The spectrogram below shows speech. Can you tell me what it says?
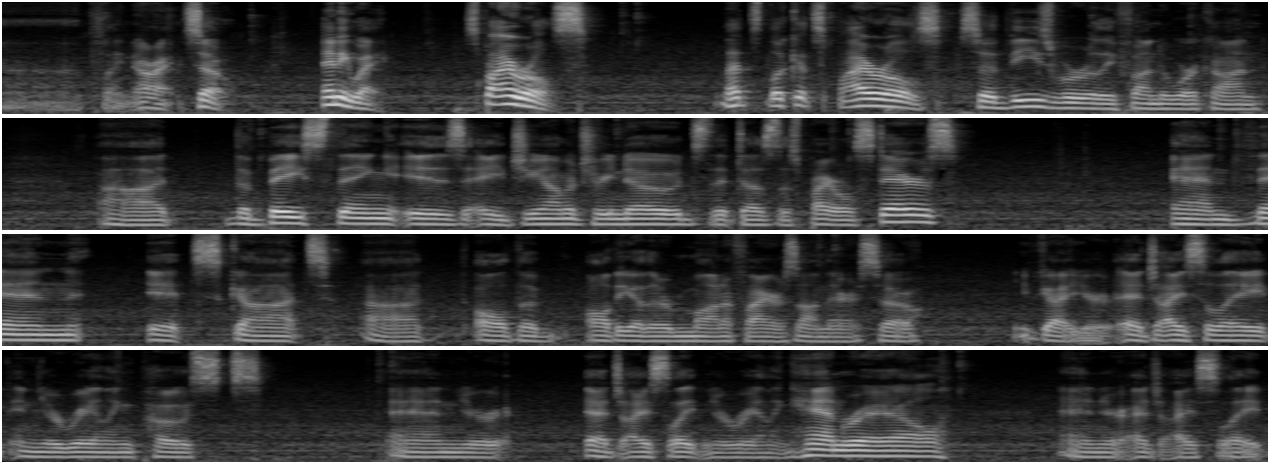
Uh, plane. All right. So, anyway, spirals. Let's look at spirals. So these were really fun to work on. Uh, the base thing is a geometry nodes that does the spiral stairs and then it's got uh, all the all the other modifiers on there. So you've got your edge isolate and your railing posts, and your edge isolate and your railing handrail, and your edge isolate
